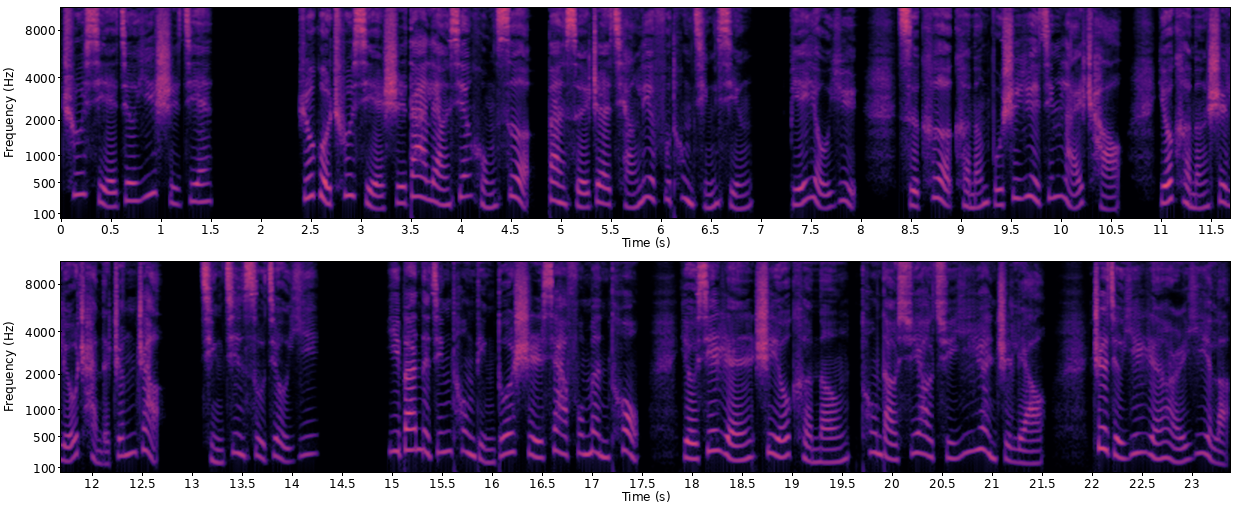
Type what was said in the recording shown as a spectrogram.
出血就医时间，如果出血是大量鲜红色，伴随着强烈腹痛情形，别犹豫，此刻可能不是月经来潮，有可能是流产的征兆，请尽速就医。一般的经痛顶多是下腹闷痛，有些人是有可能痛到需要去医院治疗，这就因人而异了。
